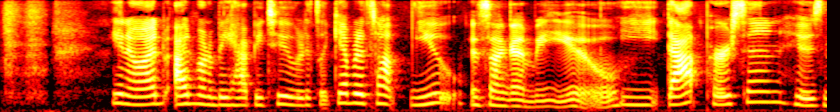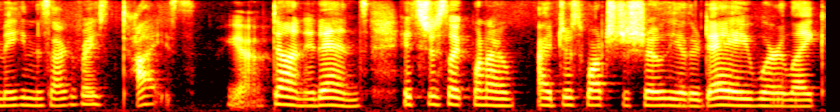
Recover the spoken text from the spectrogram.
you know, I'd I'd want to be happy too, but it's like, yeah, but it's not you. It's not going to be you. Y- That person who's making the sacrifice dies. Yeah. done it ends it's just like when i i just watched a show the other day where like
